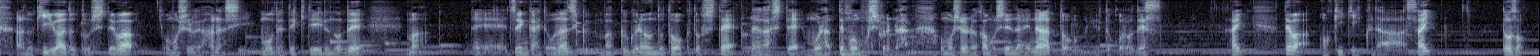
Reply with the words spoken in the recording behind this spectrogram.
あのキーワードとしては面白い話も出てきているので、まあえー前回と同じくバックグラウンドトークとして流してもらっても面白いな 面白いのかもしれないなというところです。はい、ではお聞きください。どうぞ。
